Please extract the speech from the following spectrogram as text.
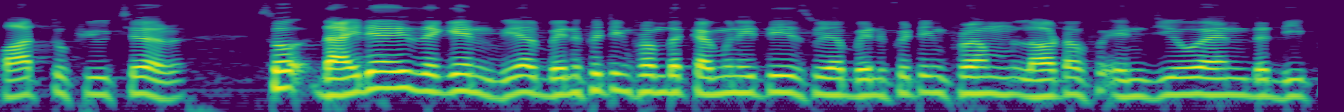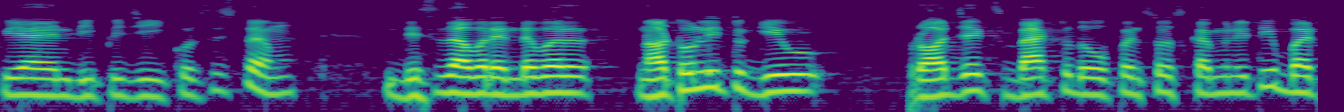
Path to Future. So the idea is, again, we are benefiting from the communities. We are benefiting from a lot of NGO and the DPI and DPG ecosystem. This is our endeavor, not only to give projects back to the open source community, but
